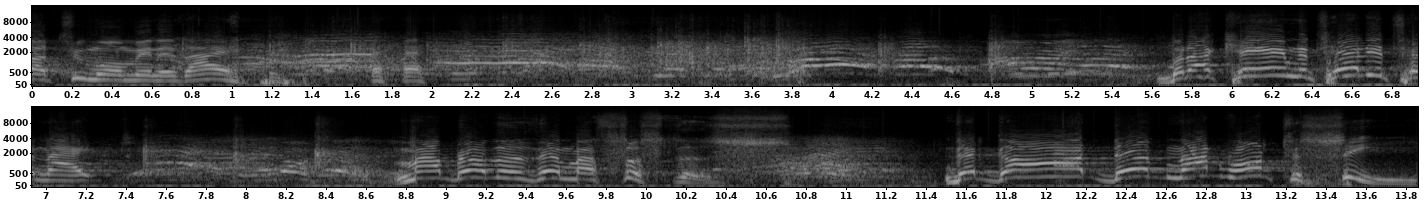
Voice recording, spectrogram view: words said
About two more minutes. I. but I came to tell you tonight, my brothers and my sisters, that God does not want to see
